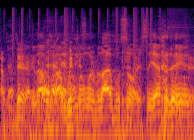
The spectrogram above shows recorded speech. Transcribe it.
I was there. Cause I'm, I'm, Witness. I'm, I'm a reliable source. You know what I'm saying?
